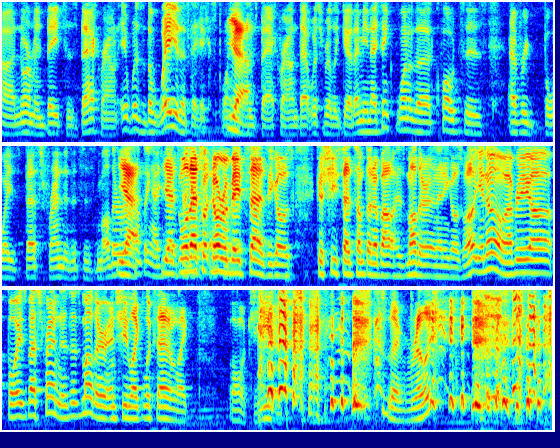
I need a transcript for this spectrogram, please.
uh, Norman Bates's background. It was the way that they explained Yeah. his background that was really good. I mean, I think one of the quotes is "Every boy's best friend is his mother" or something. I, I yeah forget well that's what norman bates says he goes because she said something about his mother and then he goes well you know every uh, boy's best friend is his mother and she like looks at him like oh jesus like really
